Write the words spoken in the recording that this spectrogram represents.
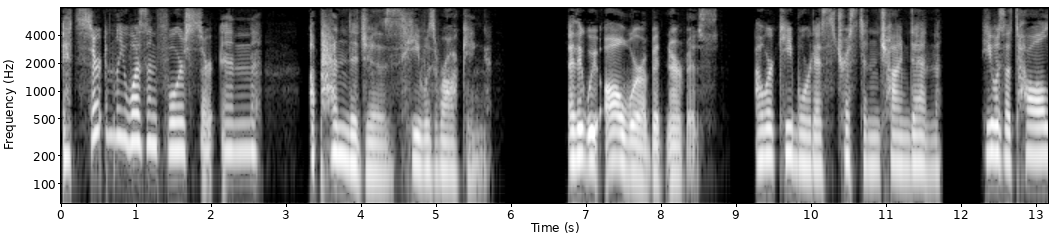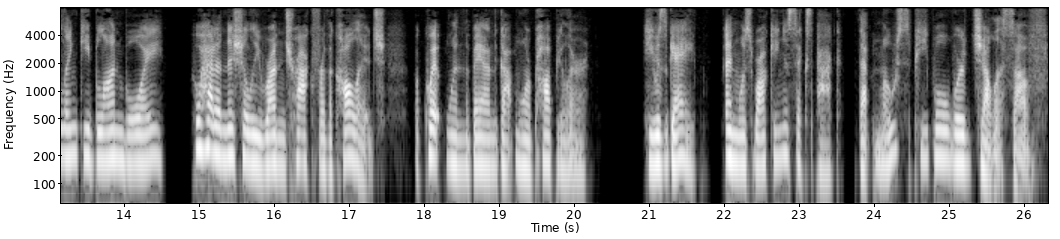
it certainly wasn't for certain appendages he was rocking. I think we all were a bit nervous. Our keyboardist, Tristan, chimed in. He was a tall, lanky blond boy who had initially run track for the college, but quit when the band got more popular. He was gay and was rocking a six pack that most people were jealous of.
